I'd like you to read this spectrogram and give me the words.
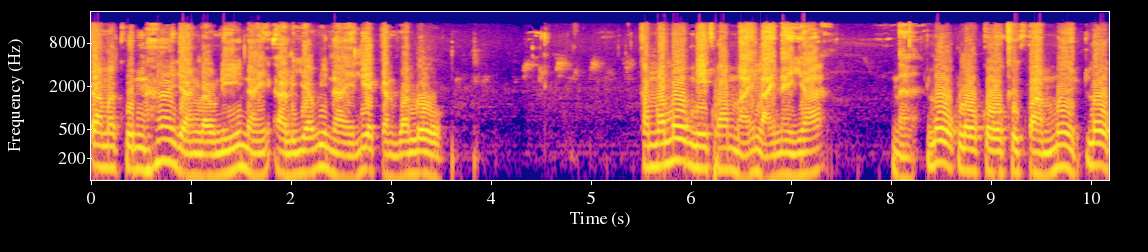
กรรมคุณห้าอย่างเหล่านี้ในอริยวินัยเรียกกันว่าโลกคำว่าโลกมีความหมายหลายนัยยะนะโลกโลโกคือความมืด โลก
